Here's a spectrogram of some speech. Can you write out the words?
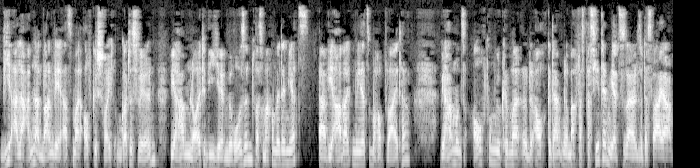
wie alle anderen waren wir erstmal aufgescheucht, um Gottes Willen. Wir haben Leute, die hier im Büro sind. Was machen wir denn jetzt? Äh, wie arbeiten wir jetzt überhaupt weiter? Wir haben uns auch drum gekümmert, äh, auch Gedanken gemacht, was passiert denn jetzt? Also das war ja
